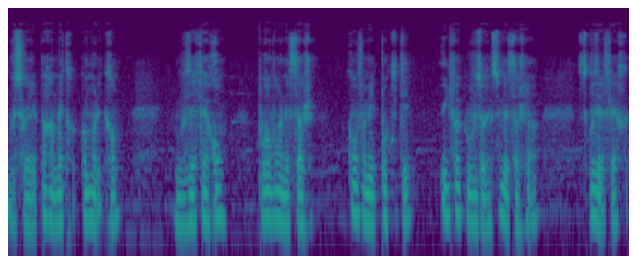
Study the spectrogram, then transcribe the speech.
vous serez les paramètres comme à l'écran, vous allez faire rond pour avoir le message confirmé pour quitter. Une fois que vous aurez ce message là, ce que vous allez faire,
